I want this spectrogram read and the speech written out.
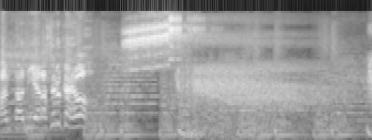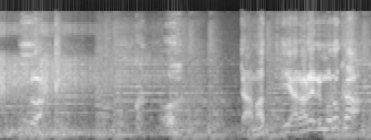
簡単にやらせるかよ。うこの黙ってやられるものか。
